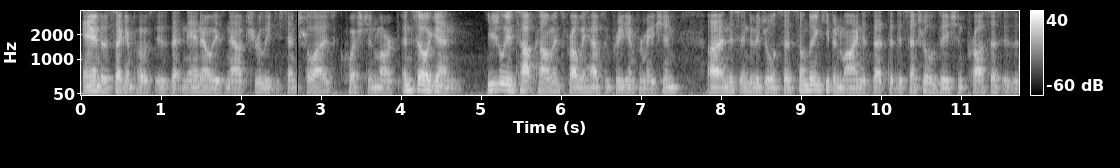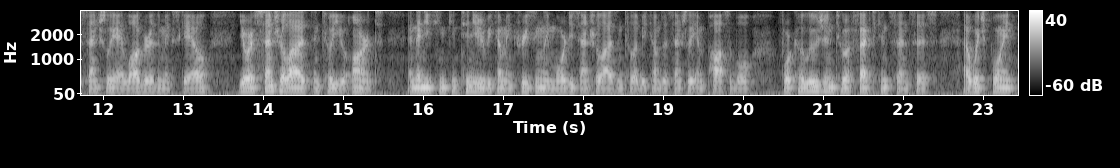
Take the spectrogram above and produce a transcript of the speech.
And the second post is that Nano is now truly decentralized question mark. And so again, Usually the top comments probably have some pretty good information. Uh, and this individual said something to keep in mind is that the decentralization process is essentially a logarithmic scale. You are centralized until you aren't, and then you can continue to become increasingly more decentralized until it becomes essentially impossible for collusion to affect consensus, at which point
